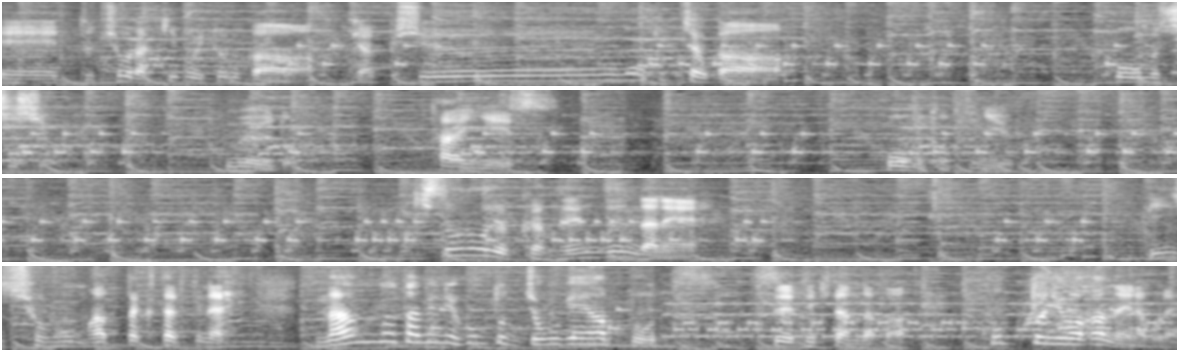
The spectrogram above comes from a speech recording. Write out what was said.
えー、っと、超ラッキーボーイ取るか。逆襲も取っちゃうか。ホーム刺繍。ムード。タイエース。ホーム突入。基礎能力が全然だね。印象も全く足りてない。何のために本当上限アップを連れてきたんだか。本当にわかんないな、これ。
